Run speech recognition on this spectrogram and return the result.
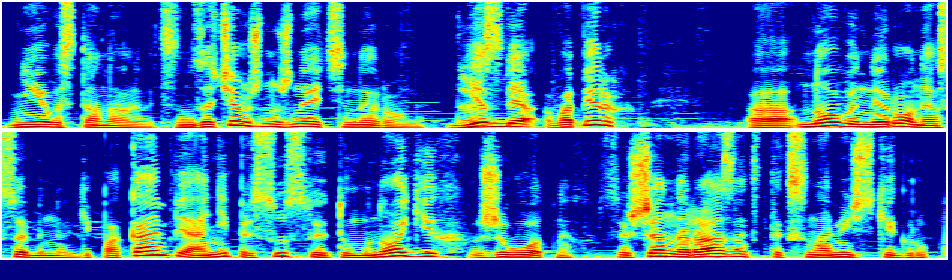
не восстанавливается. Но зачем же нужны эти нейроны? Да. Если, во-первых, э, новые нейроны, особенно в гиппокампе, они присутствуют у многих животных, совершенно разных таксономических групп.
